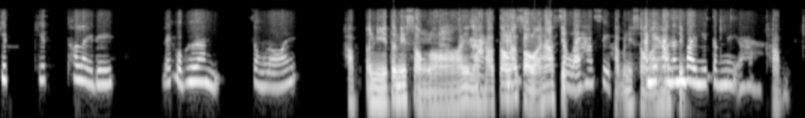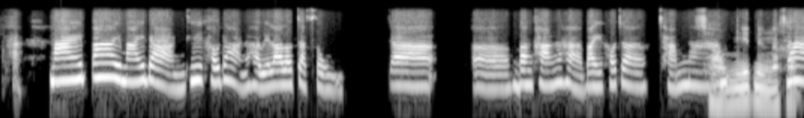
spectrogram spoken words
คิดคิดเท่าไหร่ดี เล็กกว่าเพื่อนสองร้อย ครับ อันนี้ตัวนี้สองร้อยนะครับ ต้องนั้นสองร้อยห้าสิสบองร้อยห้าสิบครับ อันนี้สองอันร้อนี้ยอัห้านนั้นสิบใบมีตำหนิอะค่ะ ครับ ค่ะ ไม้ป้ายไม้ด่างที่เขาด่างอะค่ะ เวลาเราจัดส่ง จะเอ่อบางครั้งอะค่ะ ใบเขาจะช้ำน้ำช้ำนิดนึงนะครับ ใช่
